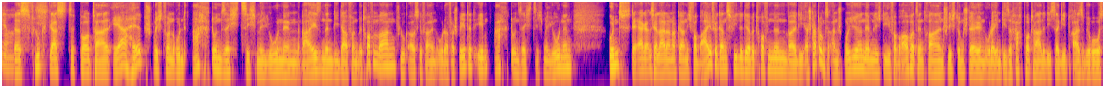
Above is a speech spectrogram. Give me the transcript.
Ja. Das Fluggastportal AirHelp spricht von rund 68 Millionen Reisenden, die davon betroffen waren. Flug ausgefallen oder verspätet eben 68 Millionen. Und der Ärger ist ja leider noch gar nicht vorbei für ganz viele der Betroffenen, weil die Erstattungsansprüche, nämlich die Verbraucherzentralen, Schlichtungsstellen oder eben diese Fachportale, die es da gibt, Reisebüros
